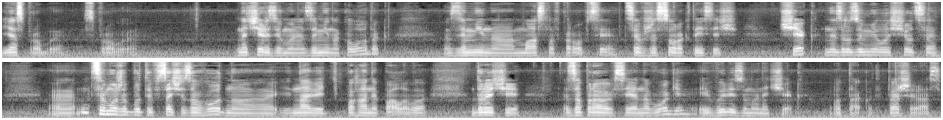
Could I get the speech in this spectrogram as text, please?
Я спробую. Спробую. На черзі в мене заміна колодок, заміна масла в коробці. Це вже 40 тисяч чек, незрозуміло, що це. Е, Це може бути все, що завгодно, і навіть погане паливо. До речі, заправився я на Вогі і виліз у мене чек. Отак от, перший раз.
